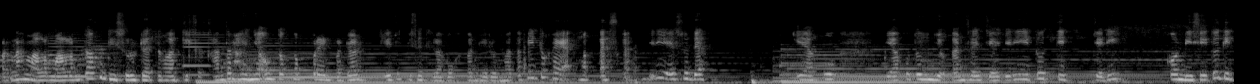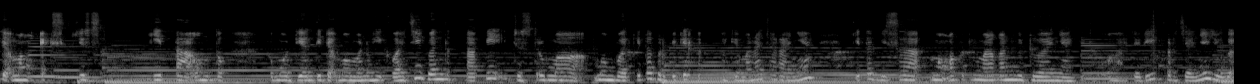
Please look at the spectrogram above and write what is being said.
pernah malam-malam tuh aku disuruh datang lagi ke kantor hanya untuk ngeprint padahal itu bisa dilakukan di rumah. Tapi itu kayak ngetes kan. Jadi ya sudah ya aku ya aku tunjukkan saja. Jadi itu jadi kondisi itu tidak mengekskuse kita untuk kemudian tidak memenuhi kewajiban tetapi justru membuat kita berpikir bagaimana caranya kita bisa mengoptimalkan keduanya gitu. Wah jadi kerjanya juga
